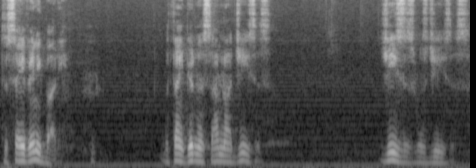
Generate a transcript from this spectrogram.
to save anybody. But thank goodness I'm not Jesus. Jesus was Jesus.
